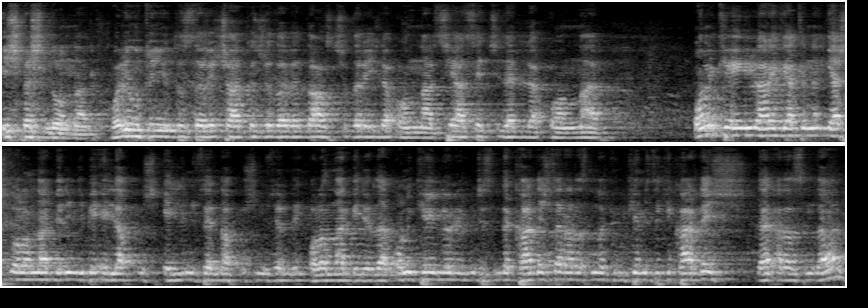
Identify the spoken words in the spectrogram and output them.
İş başında onlar. Hollywood'un yıldızları, şarkıcıları, dansçılarıyla onlar, siyasetçileriyle onlar. 12 Eylül harekatını yaşlı olanlar benim gibi 50 60 50'nin üzerinde 60'ın üzerinde olanlar bilirler. 12 Eylül öncesinde kardeşler arasındaki ülkemizdeki kardeşler arasında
